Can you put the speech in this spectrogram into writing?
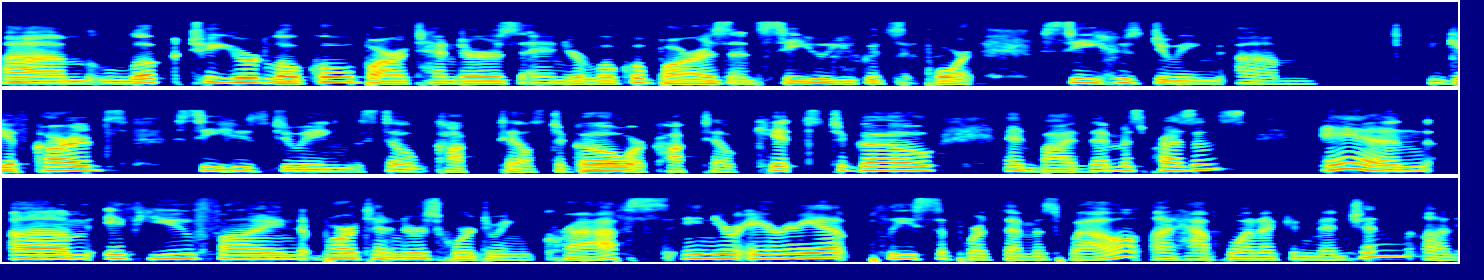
Um, look to your local bartenders and your local bars and see who you could support. See who's doing um, gift cards, see who's doing still cocktails to go or cocktail kits to go, and buy them as presents. And um, if you find bartenders who are doing crafts in your area, please support them as well. I have one I can mention on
